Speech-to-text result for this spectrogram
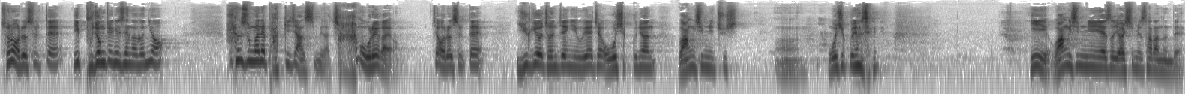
저는 어렸을 때 이 부정적인 생각은요, 한순간에 바뀌지 않습니다. 참 오래 가요. 제가 어렸을 때 6.25 전쟁 이후에 제가 59년 왕십리 출신, 어, 59년생. 이 왕십리에서 열심히 살았는데,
